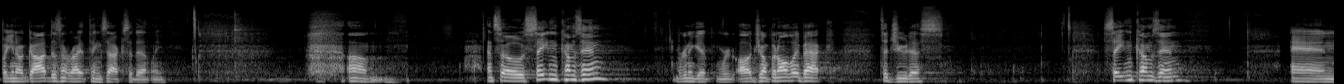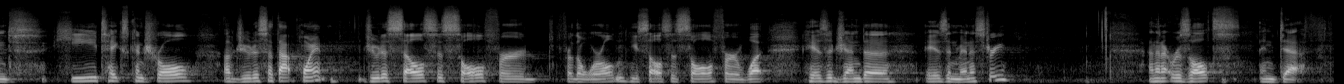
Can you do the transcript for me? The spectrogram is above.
but you know, God doesn't write things accidentally. Um, and so Satan comes in. We're going to get, we're all jumping all the way back to Judas. Satan comes in and he takes control of Judas at that point. Judas sells his soul for, for the world, he sells his soul for what his agenda is in ministry. And then it results in death.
